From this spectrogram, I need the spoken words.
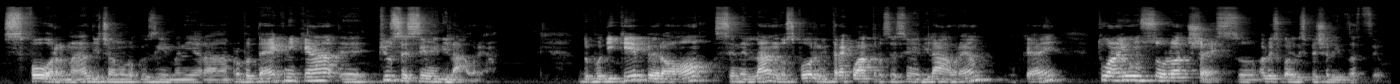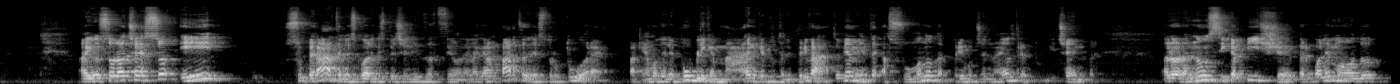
sforna, diciamolo così in maniera proprio tecnica, eh, più sessioni di laurea. Dopodiché, però, se nell'anno sforni 3-4 sessioni di laurea, ok, tu hai un solo accesso alle scuole di specializzazione. Hai un solo accesso e superate le scuole di specializzazione, la gran parte delle strutture, parliamo delle pubbliche, ma anche tutte le private, ovviamente, assumono dal 1 gennaio al 31 dicembre. Allora non si capisce per quale modo,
